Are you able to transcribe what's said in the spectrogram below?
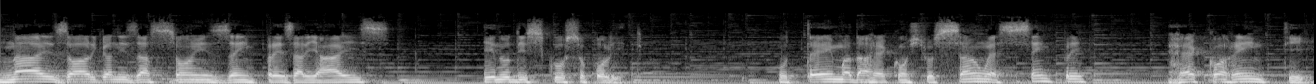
nas organizações empresariais e no discurso político. O tema da reconstrução é sempre recorrente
